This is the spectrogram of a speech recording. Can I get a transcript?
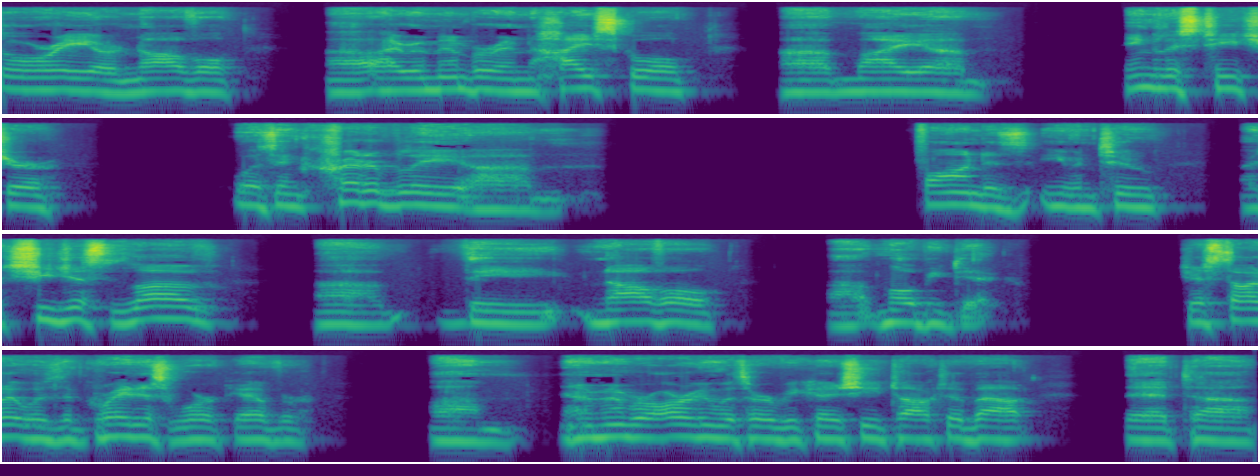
story or novel. Uh, I remember in high school, uh, my um, English teacher was incredibly um, fond, as even to uh, she just loved uh, the novel uh, Moby Dick. Just thought it was the greatest work ever. Um, and I remember arguing with her because she talked about that uh,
